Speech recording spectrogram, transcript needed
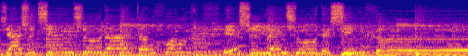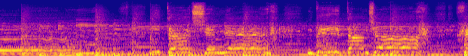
家是清楚的灯火，也是远处的星河。你的前面抵挡着黑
